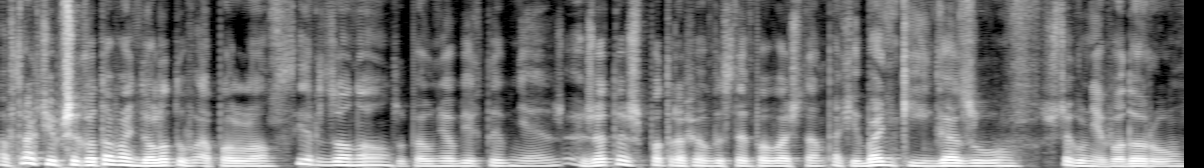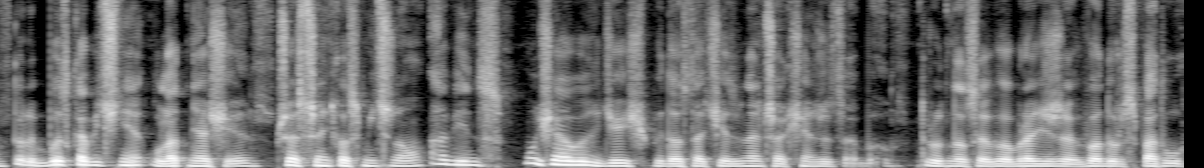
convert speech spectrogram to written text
A w trakcie przygotowań do lotów Apollo stwierdzono zupełnie obiektywnie, że też potrafią występować tam takie bańki gazu, szczególnie wodoru, który błyskawicznie ulatnia się w przestrzeń kosmiczną, a więc musiały gdzieś wydostać się z wnętrza Księżyca, bo trudno sobie wyobrazić, że wodór spadł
